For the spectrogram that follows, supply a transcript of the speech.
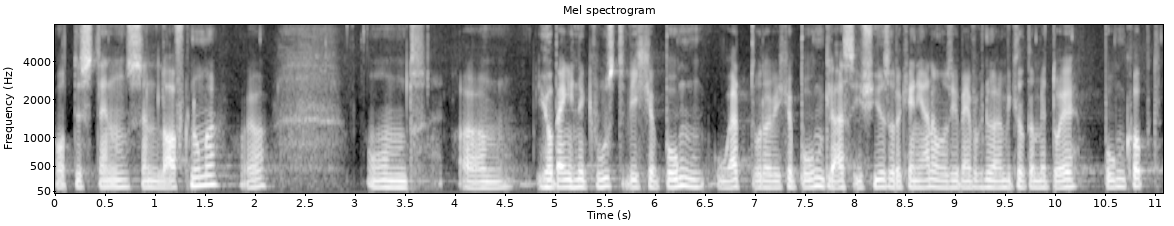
hat das dann seinen Lauf genommen. Ja. Und ähm, ich habe eigentlich nicht gewusst, welcher Bogenort oder welcher Bogenglas ich schieße oder keine Ahnung was. Ich habe einfach nur, einen Metallbogen gehabt.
